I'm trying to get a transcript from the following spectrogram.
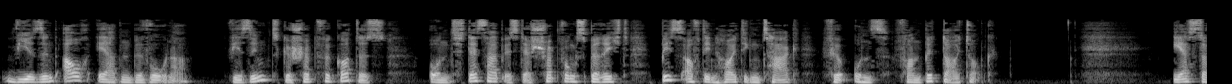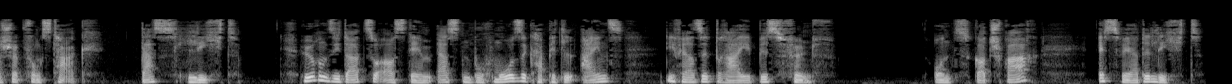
wir sind auch Erdenbewohner. Wir sind Geschöpfe Gottes, und deshalb ist der Schöpfungsbericht bis auf den heutigen Tag für uns von Bedeutung. Erster Schöpfungstag das Licht. Hören Sie dazu aus dem ersten Buch Mose Kapitel 1 die Verse 3 bis 5. Und Gott sprach, es werde Licht.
